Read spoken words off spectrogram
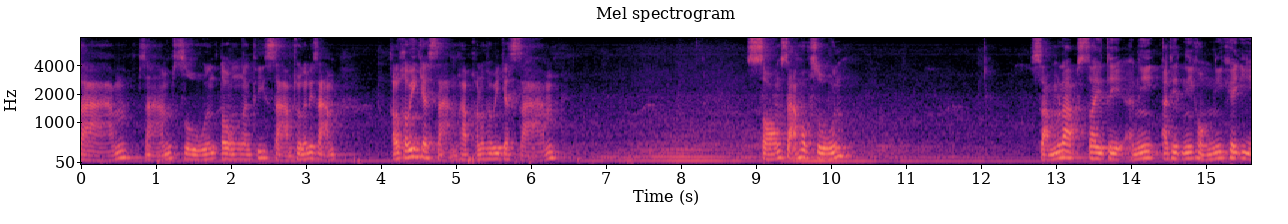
สามสามศูนย์ตรงกันที่สามชนกันที่สาม ขาลูกเขาวิ่งจะสามครับขาลูกเขาวิ่งจะสามสองสามหกศูนย์สำหรับสถิติอันนี้อาทิตย์นี้ของนิเคอี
